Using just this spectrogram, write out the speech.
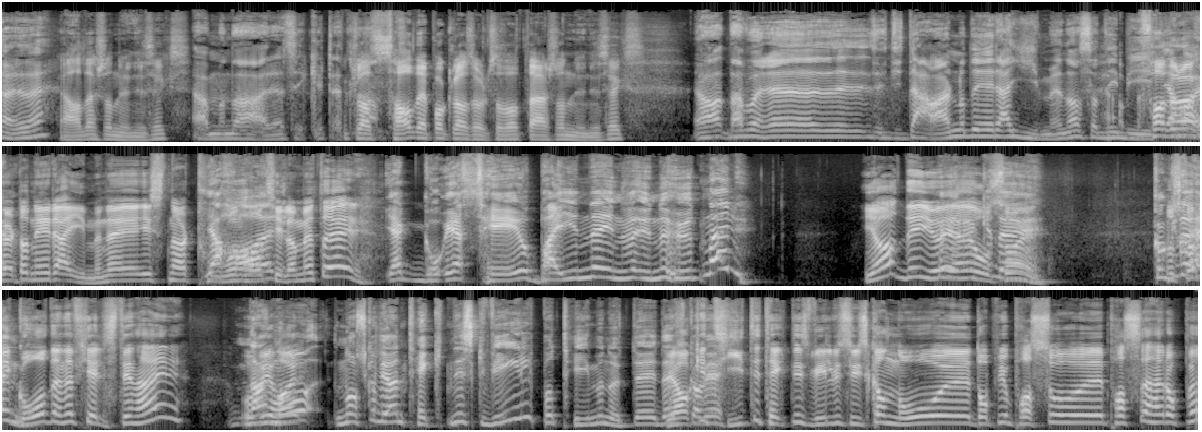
er det det? Ja, det er sånn unisex. Ja, men da er det sikkert et Klass, sa det på Claes Olsson at det er sånn unisex. Ja, det er bare Det er noe de reimene, altså. De biter. Fader, du har hørt om de reimene i snart Jeg 2,5 km! jeg, går, jeg ser jo beinet under huden her! Ja, det gjør jeg, jeg også. det? Nå skal vi gå denne fjellstien her. Nei, vi har, nå, nå skal vi ha en teknisk hvil på ti minutter. Det vi har ikke tid til teknisk hvil hvis vi skal nå eh, Doppio Passo-passet her oppe.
